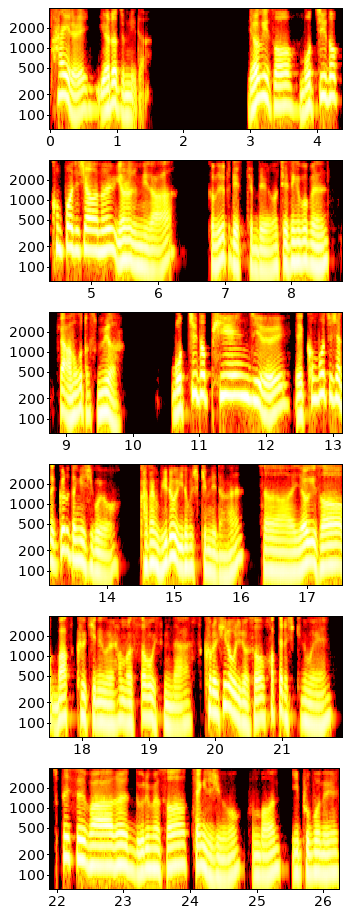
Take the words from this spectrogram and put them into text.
파일을 열어줍니다. 여기서 모찌더 컴포지션을 열어줍니다. 그럼 이렇게 됐을 텐데요. 제 생각해보면 그냥 아무것도 없습니다. 모찌더 png를 컴포지션에 끌어당기시고요. 가장 위로 이동시킵니다. 자, 여기서 마스크 기능을 한번 써보겠습니다. 스크롤 힐을 올려서 확대를 시킨 후에 스페이스 바를 누르면서 당겨주시고 한번 이 부분을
